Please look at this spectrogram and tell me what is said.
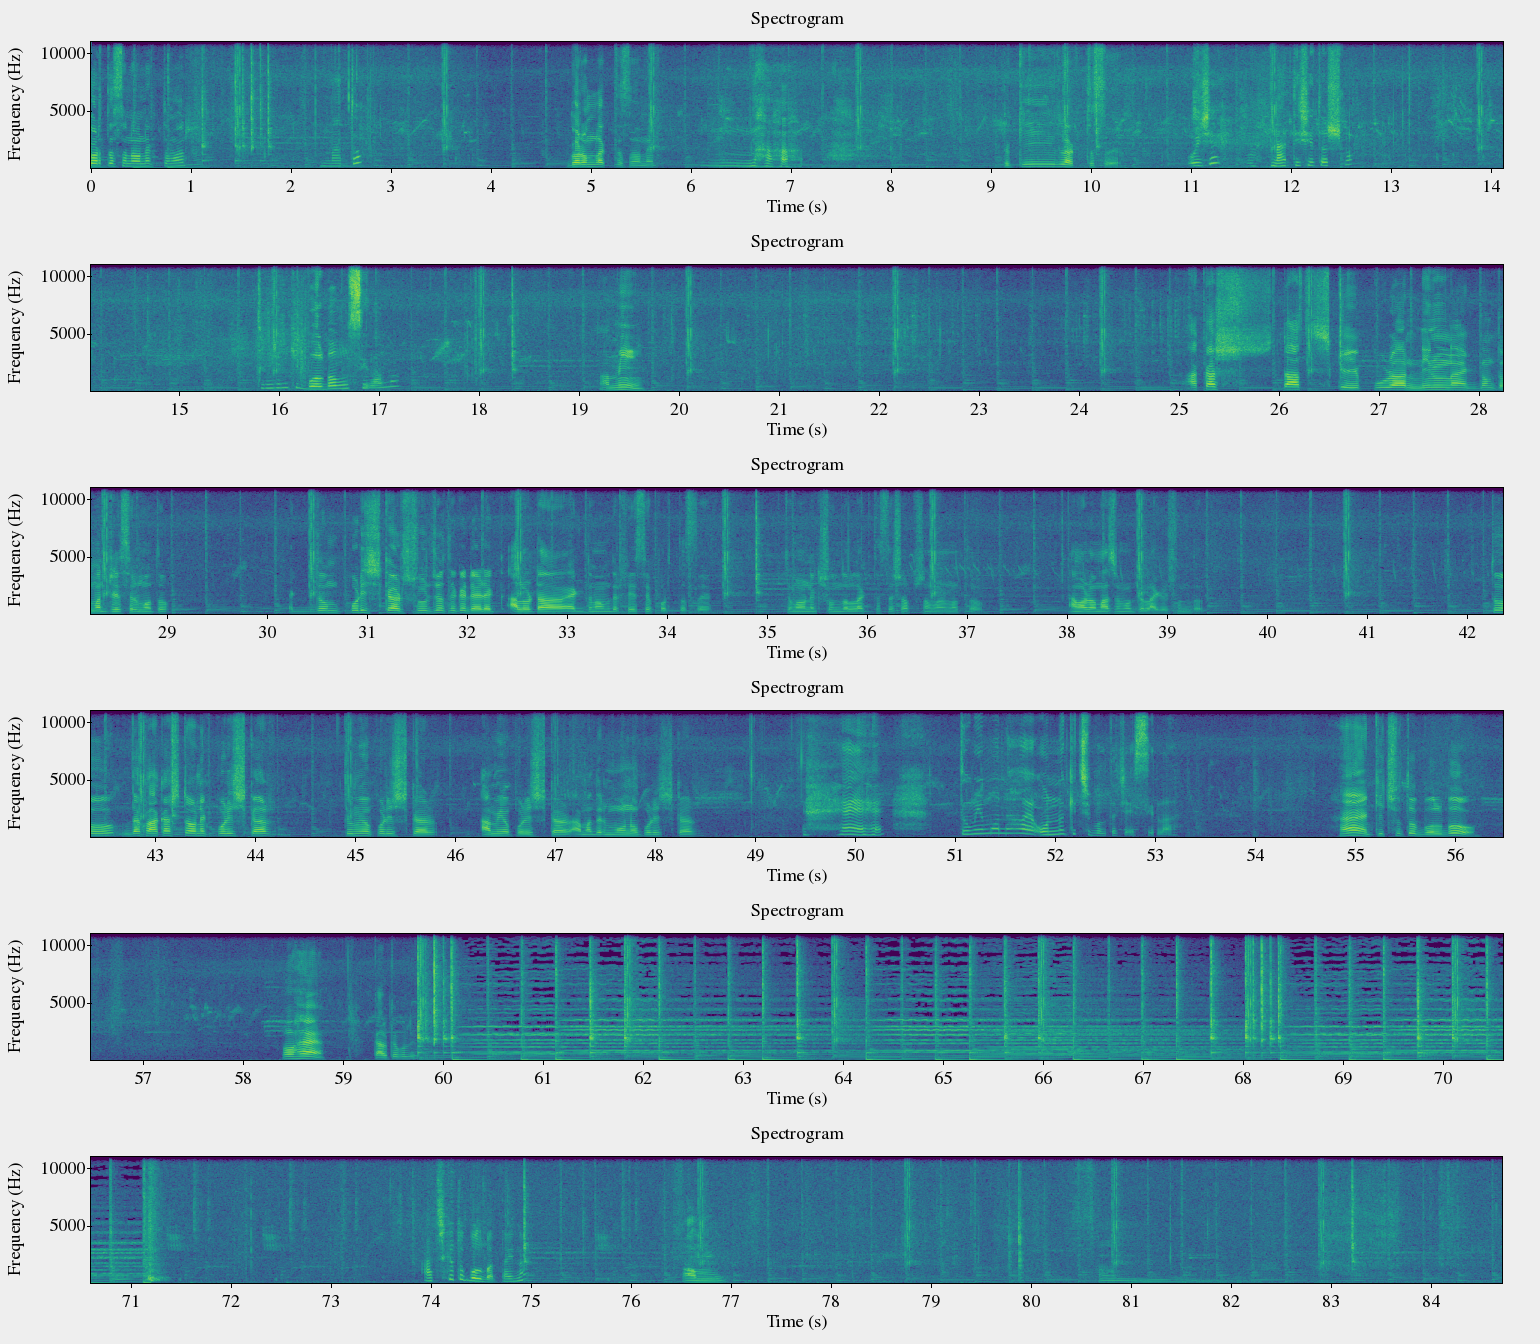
করতেছে না অনেক তোমার? না তো। গরম লাগতেছে অনেক? না। তো কি লাগতেছে? ওই যে নাতিশীতোষ্ণ তুমি জানি কি বলবা বলছিলাম না? আমি? আকাশটা আজকে পুরা নীল না একদম তোমার ড্রেসের মতো। একদম পরিষ্কার সূর্য থেকে ডাইরেক্ট আলোটা একদম আমাদের ফেসে পড়তেছে। তোমার অনেক সুন্দর লাগতেছে সব সময়ের মতো। আমারও মাঝে মধ্যে লাগে সুন্দর। তো দেখো আকাশটা অনেক পরিষ্কার। তুমিও পরিষ্কার আমিও পরিষ্কার আমাদের মনও পরিষ্কার। হ্যাঁ হ্যাঁ। তুমি মনে হয় অন্য কিছু বলতে চাইছিলা। হ্যাঁ কিছু তো বলব। ও হ্যাঁ কালকে বলি? আজকে তো বলবা তাই না? আম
